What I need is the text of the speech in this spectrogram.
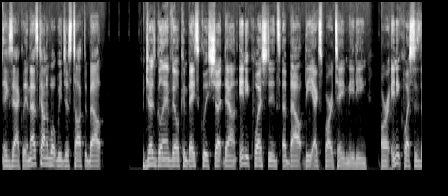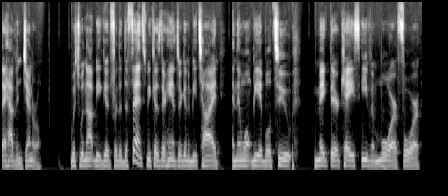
Exactly. And that's kind of what we just talked about Judge Glanville can basically shut down any questions about the ex parte meeting or any questions they have in general, which would not be good for the defense because their hands are going to be tied and they won't be able to make their case even more for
